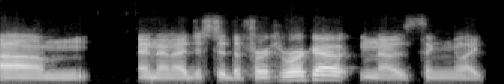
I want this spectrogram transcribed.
um, and then I just did the first workout, and I was thinking like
